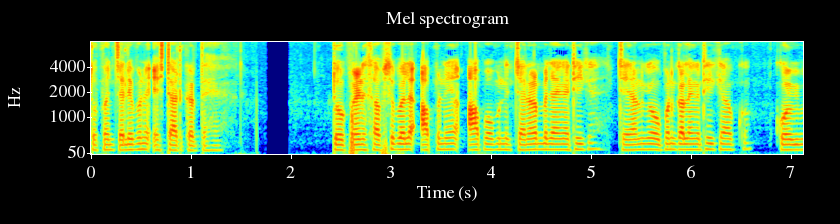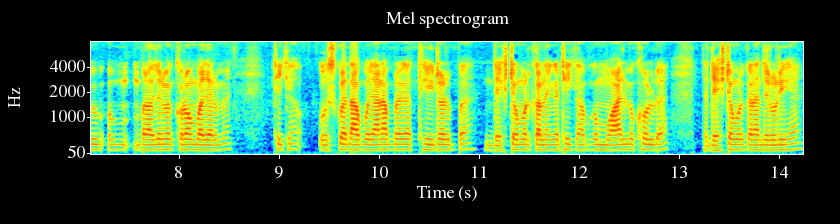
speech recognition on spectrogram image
तो फ्रेंड चलिए फ्रेंड, स्टार्ट करते हैं। तो फ्रेंड, सबसे पहले अपने, आप अपने चैनल पर जाएँगे, ठीक है? चैनल को ओपन कर लेंगे, ठीक है आपको? कोई भी ब्राउज़र में, क्रोम ब्राउज़र में, ठीक है? उसके बाद आपको जाना पड़ेगा थ्री डॉट पर, डेस्कटॉप मोड कर लेंगे, ठीक है? आपको मोबाइल में खोल रहा है तो डेस्कटॉप मोड करना ज़रूरी है,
